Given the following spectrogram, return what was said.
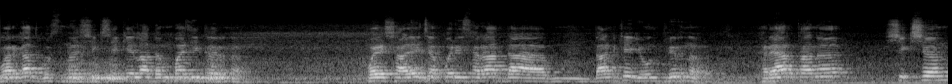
वर्गात घुसणं शिक्षिकेला दमबाजी करणं प शाळेच्या परिसरात दा दांडके घेऊन फिरणं खऱ्या अर्थानं शिक्षण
